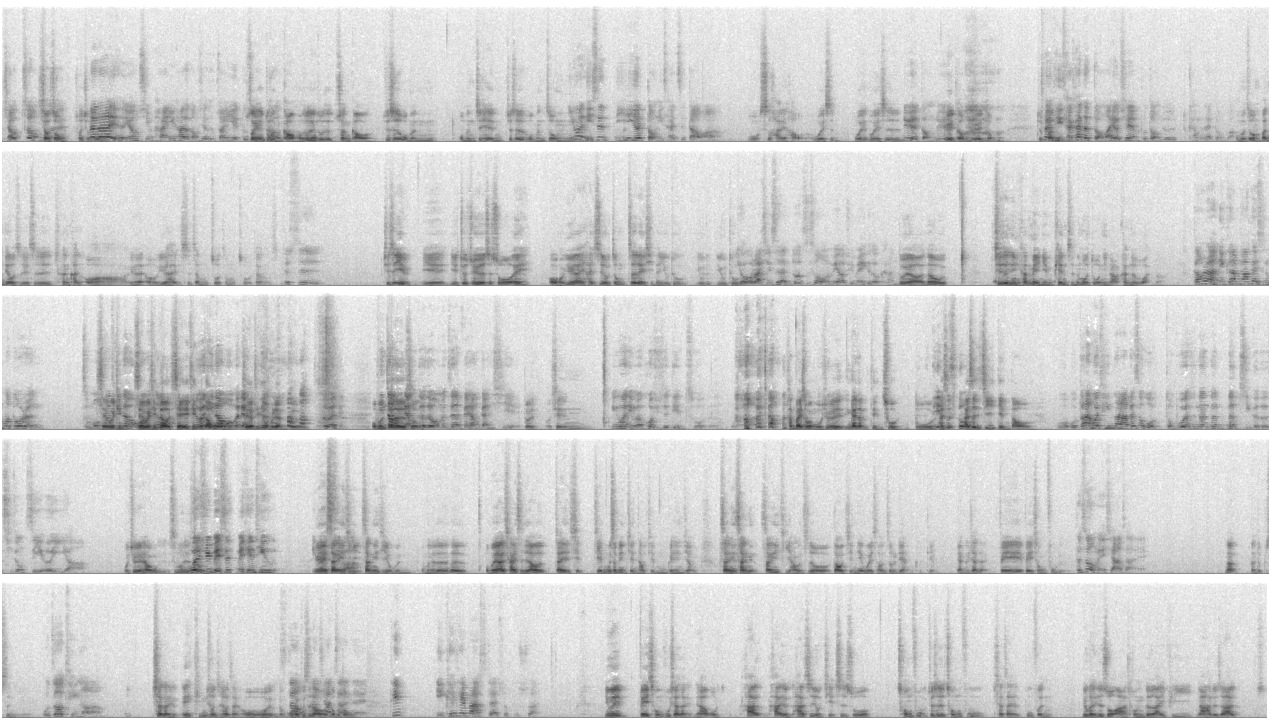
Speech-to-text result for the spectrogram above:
小众，小众，算小众。但他也很用心拍，因为他的东西是专业度，专业度很高，专业度是算高。就是我们，我们这些人，就是我们这种。因为你是你你也懂，你才知道啊。我是还好，我也是，我也我也是略懂略懂略懂。对，你才看得懂啊！有些人不懂，就是看不太懂吧。我们这种半吊子也是看看哇，原来哦，原来是这么做，这么做这样子。就是。其实也也也就觉得是说，哎。哦，原来还是有这种这类型的 YouTube YouTube。有啦，其实很多，只是我们没有去每个都看。对啊，那我其实你看每年骗子那么多，你哪看得完啊？当然，你看 Podcast 那么多人，怎么谁会听？谁会听到？谁听得到我们？谁会听到我们两个？对，我们真的两个的，我们真的非常感谢。对，我先。因为你们或许是点错的。坦白说，我觉得应该他们点错很多，还是还是你自己点到。我我当然会听啊，但是我总不会是那那那几个的其中之一而已啊。我觉得他是不是？我不会去每次每天听。因为上一集上一集我们我们的那个我们要开始要在节节目上面检讨节目，跟你讲上一上上一集好像只有到今天为止好像只有两个点两个下载非非重复的。可是我没下载。那那就不是你。我只有听啊。下载哎，听说下载我我我还不知道，我搞不懂。听。以 KK Bus 来说不算，因为非重复下载。然后我他他有他是有解释说，重复就是重复下载的部分，有可能就是说啊同一个 IP，那他就是他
